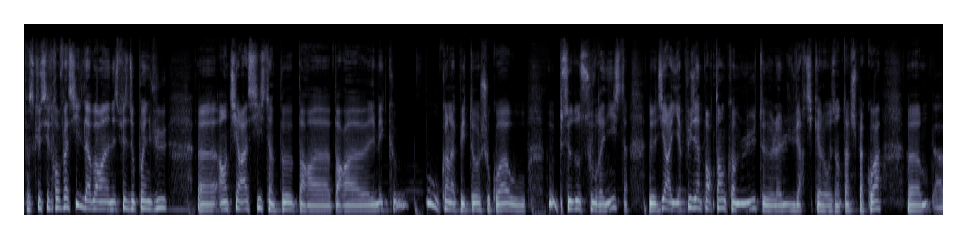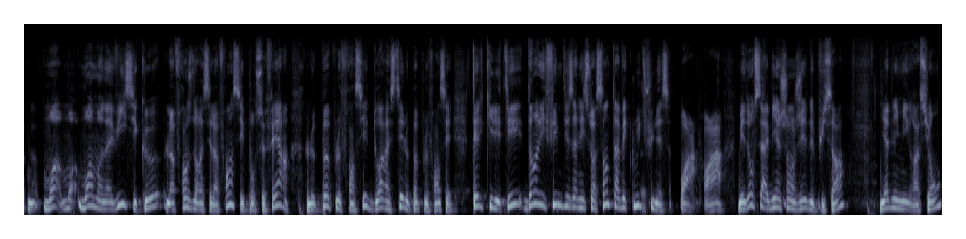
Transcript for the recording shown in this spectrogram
parce que c'est trop facile d'avoir un espèce de point de vue euh, antiraciste un peu par euh, par les mecs ou quand la pétoche ou quoi ou pseudo souverainiste de dire il y a plus important comme lutte la lutte verticale horizontale je sais pas quoi euh, Ah, bah. moi, moi, moi, mon avis, c'est que la France doit rester la France et pour ce faire, le peuple français doit rester le peuple français tel qu'il était dans les films des années 60 avec Louis de Funès. Voilà, voilà. Mais donc ça a bien changé depuis ça. Il y a de l'immigration.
